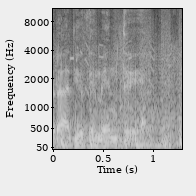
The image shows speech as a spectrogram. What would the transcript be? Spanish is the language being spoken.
Radio Demente.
